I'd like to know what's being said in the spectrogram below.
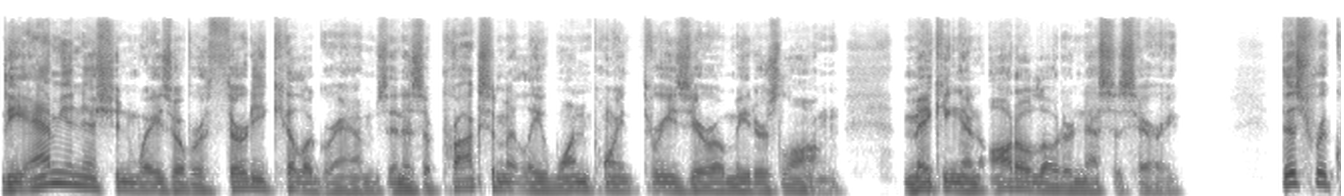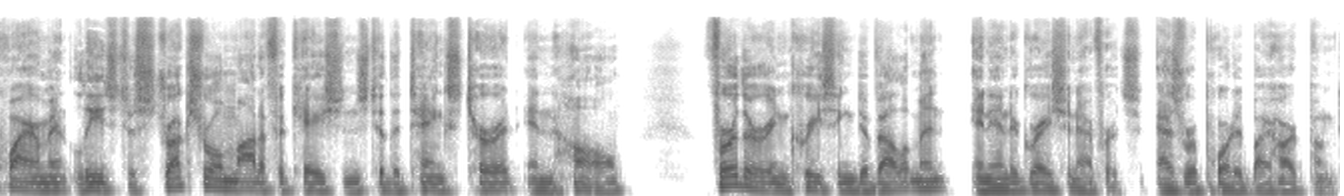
The ammunition weighs over 30 kilograms and is approximately 1.30 meters long, making an autoloader necessary. This requirement leads to structural modifications to the tank's turret and hull, further increasing development and integration efforts, as reported by Hartpunkt.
